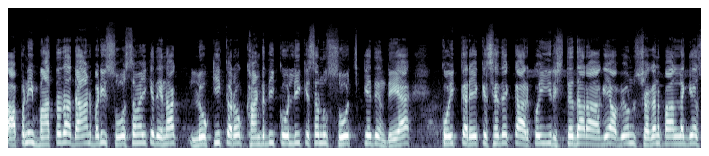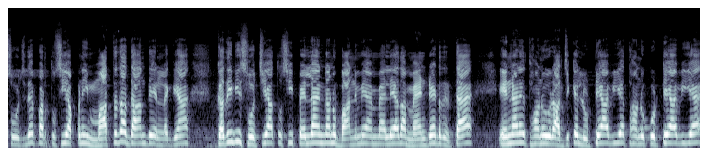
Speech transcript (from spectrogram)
ਆਪਣੀ ਮੱਤ ਦਾ ਦਾਨ ਬੜੀ ਸੋਚ ਸਮਝ ਕੇ ਦੇਣਾ। ਲੋਕੀ ਘਰੋਂ ਖੰਡ ਦੀ ਕੋਲੀ ਕਿਸੇ ਨੂੰ ਸੋਚ ਕੇ ਦਿੰਦੇ ਆ। ਕੋਈ ਘਰੇ ਕਿਸੇ ਦੇ ਘਰ ਕੋਈ ਰਿਸ਼ਤੇਦਾਰ ਆ ਗਿਆ ਹੋਵੇ ਉਹਨੂੰ ਸ਼ਗਨ ਪਾਣ ਲੱਗਿਆ ਸੋਚਦੇ ਪਰ ਤੁਸੀਂ ਆਪਣੀ ਮੱਤ ਦਾ ਦਾਨ ਦੇਣ ਲੱਗਿਆ ਕਦੀ ਨਹੀਂ ਸੋਚਿਆ ਤੁਸੀਂ ਪਹਿਲਾਂ ਇਹਨਾਂ ਨੂੰ 92 ਐਮਐਲਏ ਦਾ ਮੈਂਡੇਟ ਦਿੱਤਾ ਹੈ। ਇਹਨਾਂ ਨੇ ਤੁਹਾਨੂੰ ਰੱਜ ਕੇ ਲੁੱਟਿਆ ਵੀ ਹੈ ਤੁਹਾਨੂੰ ਕੁੱਟਿਆ ਵੀ ਹੈ।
